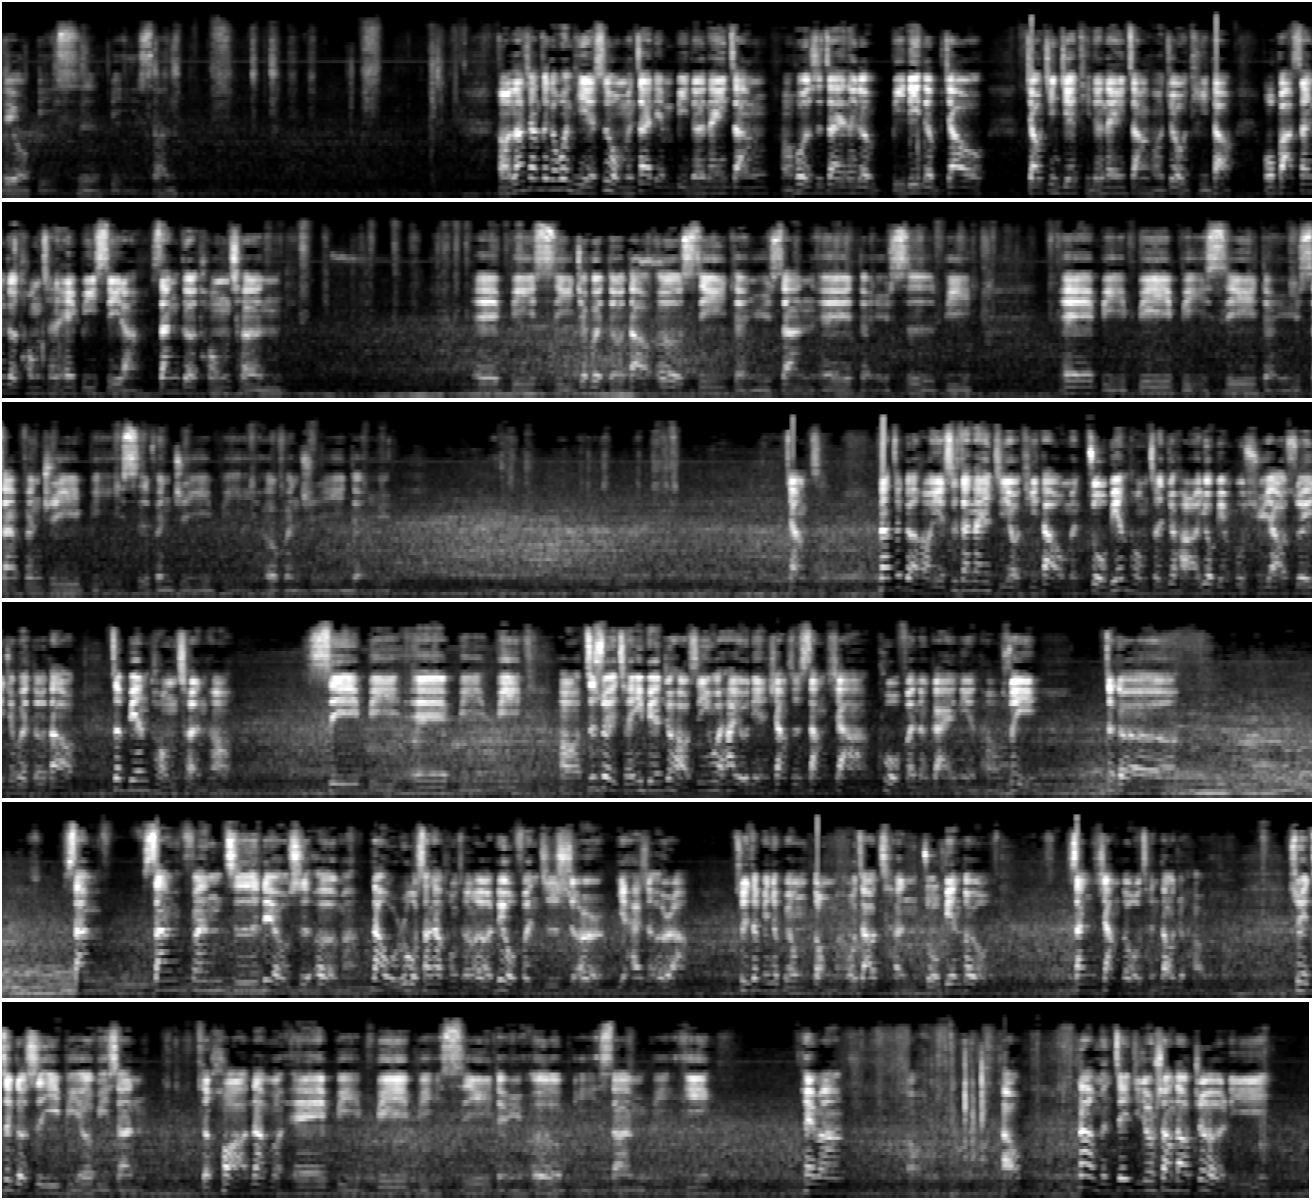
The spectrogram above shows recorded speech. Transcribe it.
六比四比三。好，那像这个问题也是我们在连笔的那一章啊，或者是在那个比例的比较较进阶题的那一章哈，就有提到，我把三个同乘 A、B、C 啦，三个同乘 A、B、C 就会得到二 C 等于三 A 等于四 B a 比 B 比 C 等于三分之一比四分之一比二分之一等于这样子。那这个哈也是在那一集有提到，我们左边同乘就好了，右边不需要，所以就会得到这边同乘哈，C 比 A 比 B，啊，之所以乘一边就好，是因为它有点像是上下扩分的概念哈，所以这个分之六是二嘛，那我如果上下同乘二，六分之十二也还是二啊，所以这边就不用动嘛，我只要乘左边都有三项都有乘到就好了。所以这个是一比二比三的话，那么 A 比 B 比 C 等于二比三比一，可以吗？好，好，那我们这一集就上到这里。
